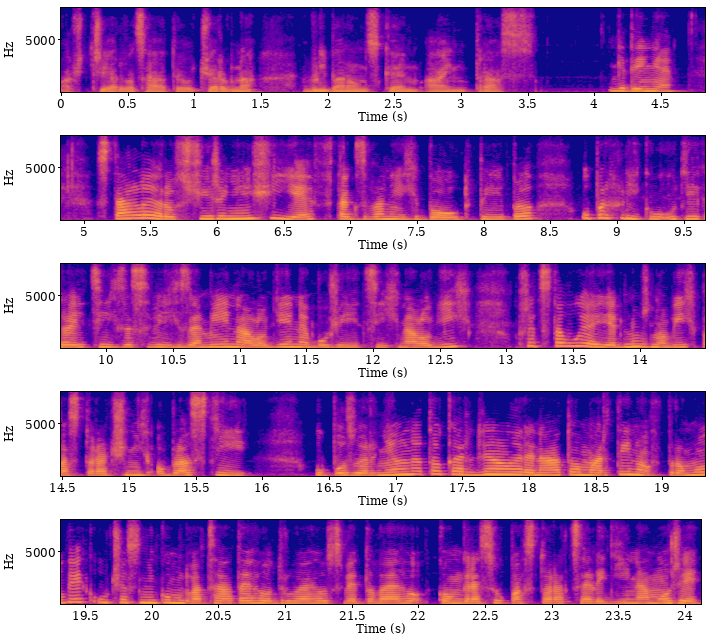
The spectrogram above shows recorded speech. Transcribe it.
až 23. června v libanonském Ain Tras. Gdyně. Stále rozšířenější jev tzv. boat people, uprchlíků utíkajících ze svých zemí na lodi nebo žijících na lodích, představuje jednu z nových pastoračních oblastí. Upozornil na to kardinál Renato Martino v promluvě k účastníkům 22. světového kongresu pastorace lidí na moři,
